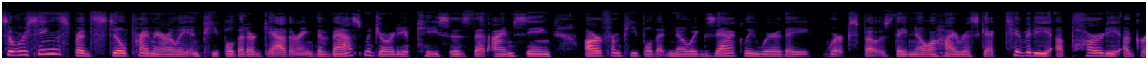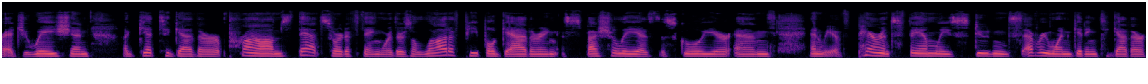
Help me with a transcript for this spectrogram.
So we're seeing the spread still primarily in people that are gathering. The vast majority of cases that I'm seeing are from people that know exactly where they were exposed. They know a high risk activity, a party, a graduation, a get together, proms, that sort of thing, where there's a lot of people gathering, especially as the school year ends and we have parents, families, students, everyone getting together.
